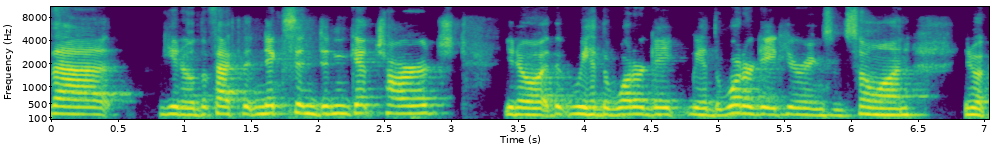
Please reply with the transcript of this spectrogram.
that you know the fact that Nixon didn't get charged you know uh, we had the watergate we had the watergate hearings and so on. You know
